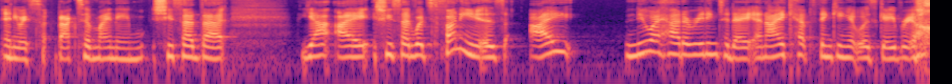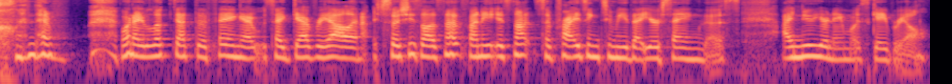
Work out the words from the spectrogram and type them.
anyways, back to my name. She said that, yeah, I, she said, what's funny is I knew I had a reading today and I kept thinking it was Gabriel. and then when I looked at the thing, it said Gabrielle. And so she thought, it's not funny. It's not surprising to me that you're saying this. I knew your name was Gabriel.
